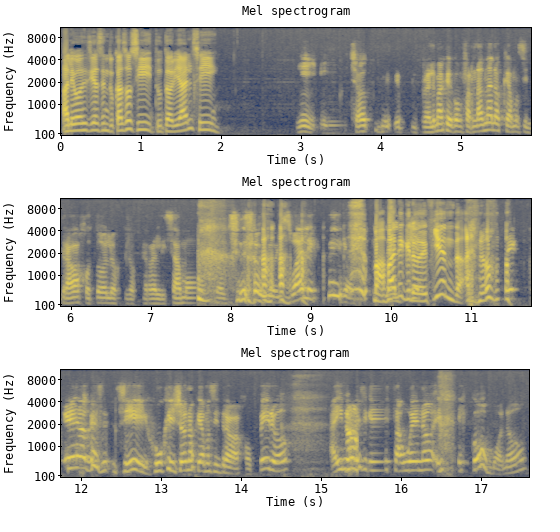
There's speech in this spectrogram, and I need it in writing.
Ale, vos decías en tu caso sí, tutorial, sí. Y, y yo, el problema es que con Fernanda nos quedamos sin trabajo todos los, los que realizamos producciones audiovisuales, pero... Más vale que lo defienda, ¿no? Creo que sí, sí, Juge y yo nos quedamos sin trabajo, pero ahí me No. parece que está bueno, es, es cómo, ¿no?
